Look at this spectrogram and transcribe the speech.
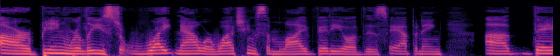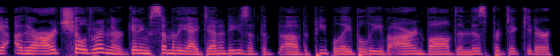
are being released right now. We're watching some live video of this happening. Uh, they there are children. They're getting some of the identities of the of the people they believe are involved in this particular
